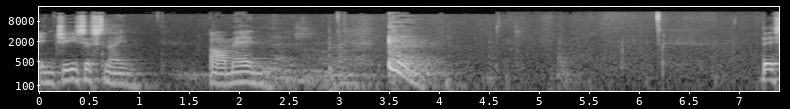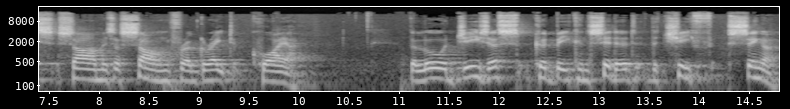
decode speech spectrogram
In Jesus' name, Amen. this psalm is a song for a great choir the Lord Jesus could be considered the chief singer.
